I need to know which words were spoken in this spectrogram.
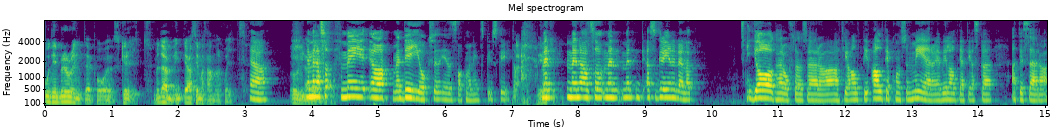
och det beror inte på skryt. Men det jag ser massa annan skit. Ja. Ulla. Nej, men alltså för mig, ja men det är ju också en sak man inte skulle skryta om. är Men, men alltså, men, men alltså grejen är den att jag har ofta så här att jag alltid, allt jag konsumerar, jag vill alltid att jag ska, att det är så här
